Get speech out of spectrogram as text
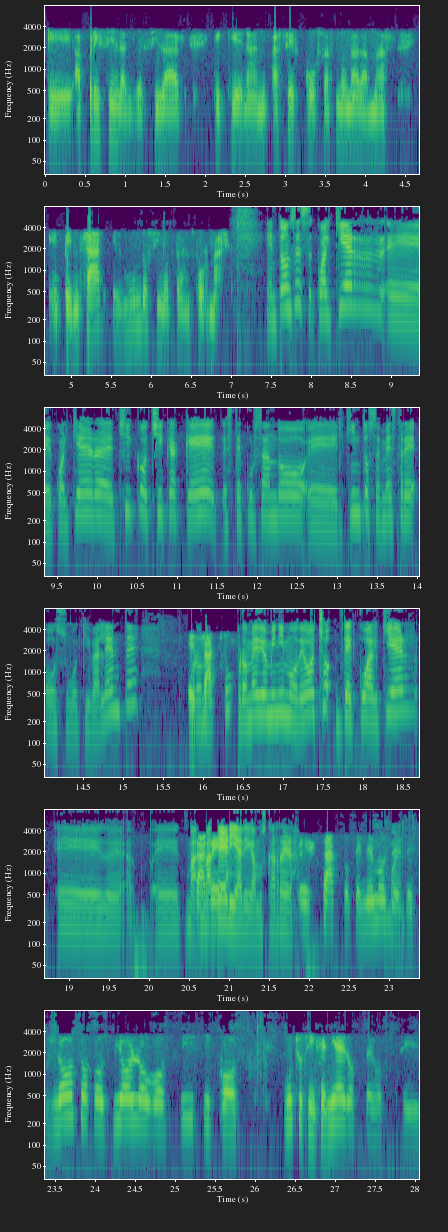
que aprecien la diversidad, que quieran hacer cosas, no nada más eh, pensar el mundo, sino transformar. Entonces, cualquier eh, cualquier eh, chico o chica que esté cursando el quinto semestre o su equivalente, Exacto. promedio mínimo de ocho, de cualquier materia, digamos, carrera. Exacto, tenemos desde filósofos, biólogos, físicos, muchos ingenieros, pero sí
